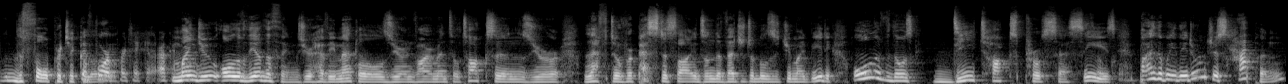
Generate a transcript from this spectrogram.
the four particularly. four particular, okay. Mind you, all of the other things, your heavy metals, your environmental toxins, your leftover pesticides on the vegetables that you might be eating, all of those detox processes, by the way, they don't just happen.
